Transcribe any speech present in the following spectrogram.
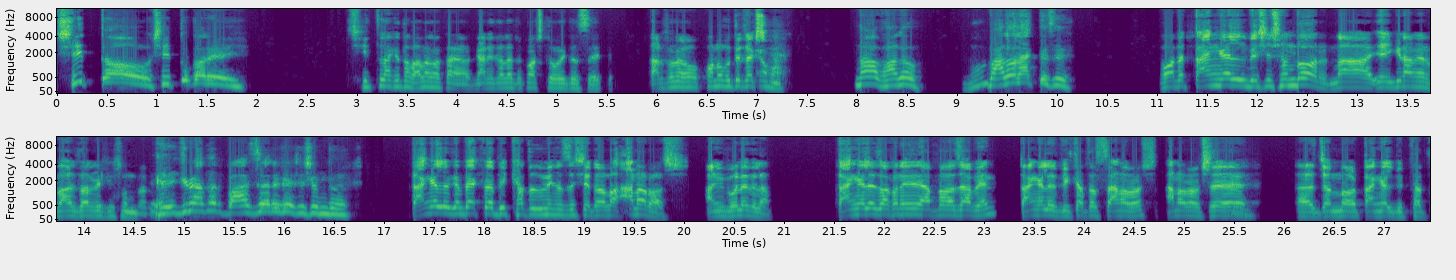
শীত তো শীত তো করেই। শীত লাগে তো ভালো কথা। গাড়ি চালাতে কষ্ট হইতেছে। তারপরে অনুভূতিটা কেমন? না ভালো। ভালো লাগতেছে। তোমাদের টাঙ্গাইল বেশি সুন্দর না এই গ্রামের বাজার বেশি সুন্দর? এই গ্রামের বাজারে বেশি সুন্দর। টাঙ্গাইলের কিন্তু একটা বিখ্যাত জিনিস আছে সেটা হলো আনারস। আমি বলে দিলাম। টাঙ্গাইলে যখন আপনারা যাবেন টাঙ্গাইলের বিখ্যাত হচ্ছে আনারস। আনারসের আহ, জন্য টাঙ্গাইল বিখ্যাত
